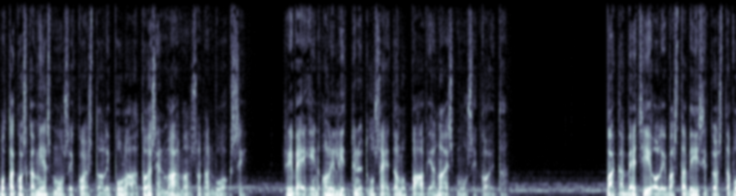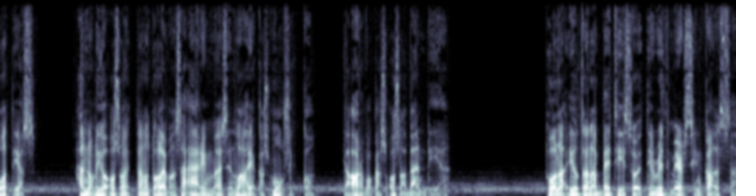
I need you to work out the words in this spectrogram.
mutta koska miesmuusikoista oli pulaa toisen maailmansodan vuoksi, riveihin oli liittynyt useita lupaavia naismuusikoita – vaikka Betty oli vasta 15-vuotias, hän oli jo osoittanut olevansa äärimmäisen lahjakas muusikko ja arvokas osa bändiä. Tuona iltana Betty soitti Rhythmersin kanssa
